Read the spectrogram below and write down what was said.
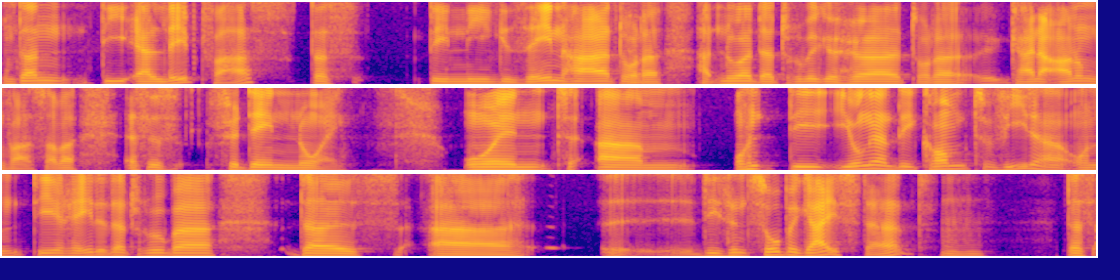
und dann die erlebt was, das die nie gesehen hat oder hat nur darüber gehört oder keine Ahnung was, aber es ist für den neu. Und, ähm, und die Junge, die kommt wieder und die redet darüber, dass äh, die sind so begeistert, Mhm. dass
